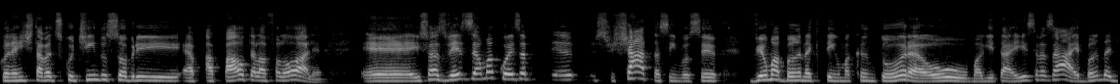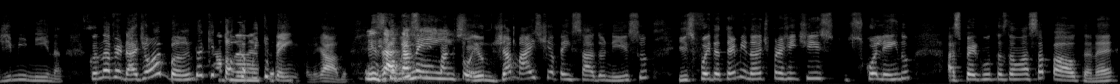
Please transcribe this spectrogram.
Quando a gente estava discutindo sobre a, a pauta, ela falou: olha, é, isso às vezes é uma coisa é, chata, assim, você vê uma banda que tem uma cantora ou uma guitarrista e fala assim, ah, é banda de menina. Quando na verdade é uma banda que toca muito bem, tá ligado? Exatamente. Então, Eu jamais tinha pensado nisso. Isso foi determinante pra gente ir escolhendo as perguntas da nossa pauta, né?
